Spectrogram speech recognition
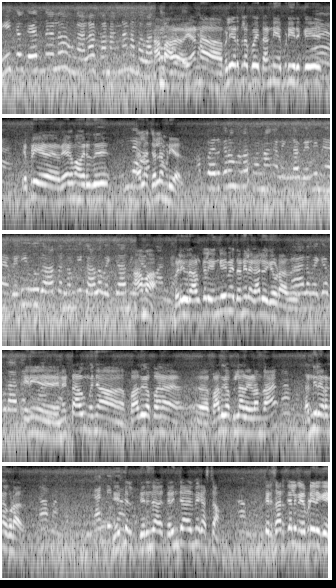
நீச்சல் தெரிந்தாலும் அவங்க அலர்ட் பண்ணாங்கன்னா நம்ம ஆமா வந்து ஏன்னா வெளியிடத்துல போய் தண்ணி எப்படி இருக்கு? எப்படி வேகமா வருது? அதெல்லாம் சொல்ல முடியாது. அப்ப இருக்கிறவங்க எல்லாம் சொன்னாங்க இல்லைங்களா வெளி வெளியூர் ஆத்த நம்பி காலை வைக்காதீங்க ஆமா வெளியூர் ஆட்கள் எங்கேயுமே தண்ணியில கால் வைக்க கூடாது காலை வைக்க கூடாது இனி நெட்டாவும் கொஞ்சம் பாதுகாப்பான பாதுகாப்பு இல்லாத இடம் தான். தண்ணியில இறங்கக்கூடாது. நீச்சல் தெரிஞ்சா தெரிஞ்சாலுமே கஷ்டம். சரி சார் சொல்லுங்க எப்படி இருக்கு?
